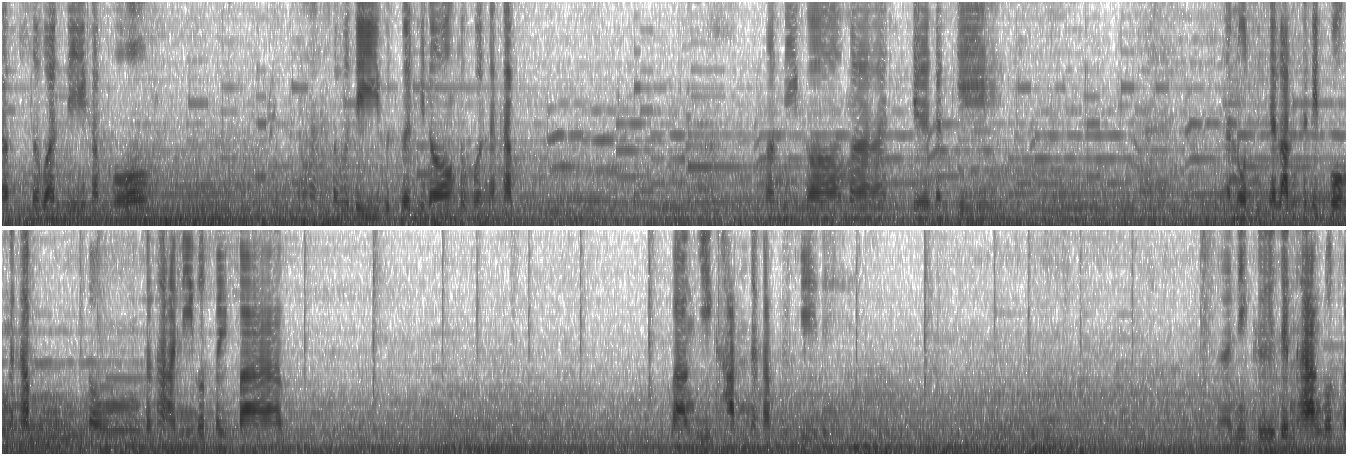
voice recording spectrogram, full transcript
ครับสวัสดีครับผมสวัสดีเพื่อนๆพี่น้องทุกคนนะครับ ตอนนี้ก็มาเจอกันที่ ถนนจรัญสนิทวงนะครับ ตรงสถานีรถไฟฟ้า บางยี่ขันนะครับเมื่อกี้นี่นี่คือเส้นทางรถไฟ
